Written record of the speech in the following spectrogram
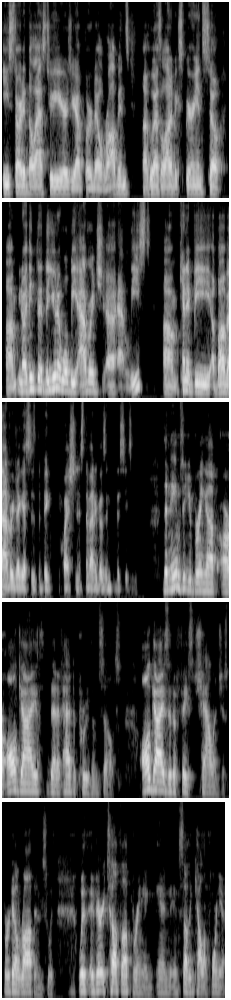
He started the last two years. You have Berdale Robins, uh, who has a lot of experience. So, um, you know, I think that the unit will be average uh, at least. Um, can it be above average? I guess is the big question as Nevada goes into this season. The names that you bring up are all guys that have had to prove themselves, all guys that have faced challenges. Berdale Robins with with a very tough upbringing in, in Southern California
